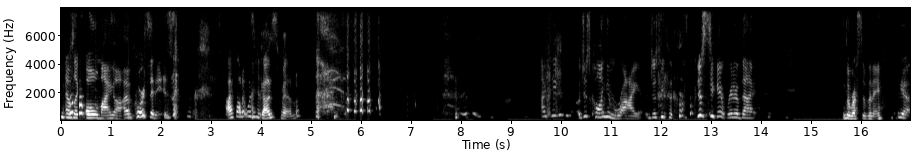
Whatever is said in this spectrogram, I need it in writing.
And I was like, "Oh my god! Of course it is." I thought it was Guzman. I think just calling him Rye just because, just to get rid of that. the rest of the name. Yeah.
